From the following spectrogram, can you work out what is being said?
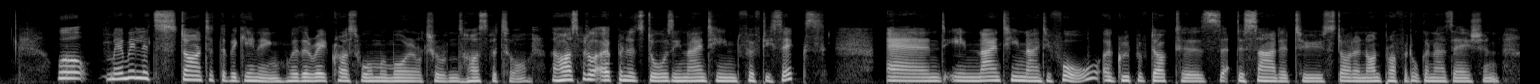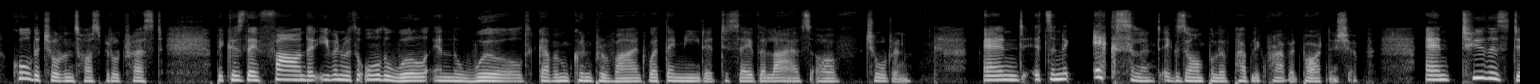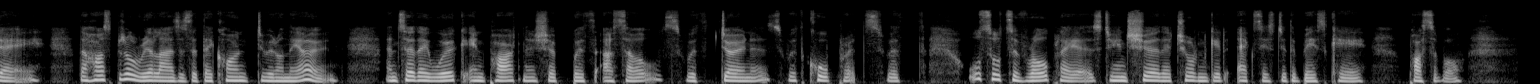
Well, maybe let's start at the beginning with the Red Cross War Memorial Children's Hospital. The hospital opened its doors in 1956 and in 1994, a group of doctors decided to start a non-profit organization called the Children's Hospital Trust because they found that even with all the will in the world, government couldn't provide what they needed to save the lives of children. And it's an excellent example of public private partnership. And to this day, the hospital realizes that they can't do it on their own. And so they work in partnership with ourselves, with donors, with corporates, with all sorts of role players to ensure that children get access to the best care possible.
